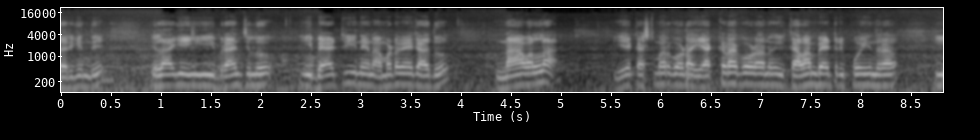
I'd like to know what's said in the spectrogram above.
జరిగింది. ఇలాగే ఈ బ్రాంచ్లు ఈ బ్యాటరీ నేను అమ్మడమే కాదు నా వల్ల ఏ కస్టమర్ కూడా ఎక్కడా కూడాను ఈ కలాం బ్యాటరీ పోయిందిరా. ఈ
